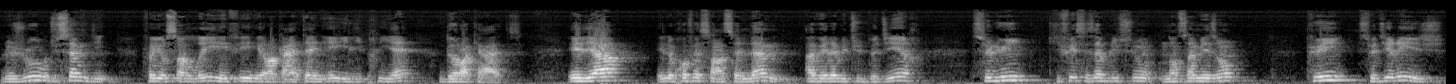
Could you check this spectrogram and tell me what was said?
le jour du samedi. Et il y priait deux rak'at. Et il y a, et le professeur sallam avait l'habitude de dire, celui qui fait ses ablutions dans sa maison, puis se dirige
